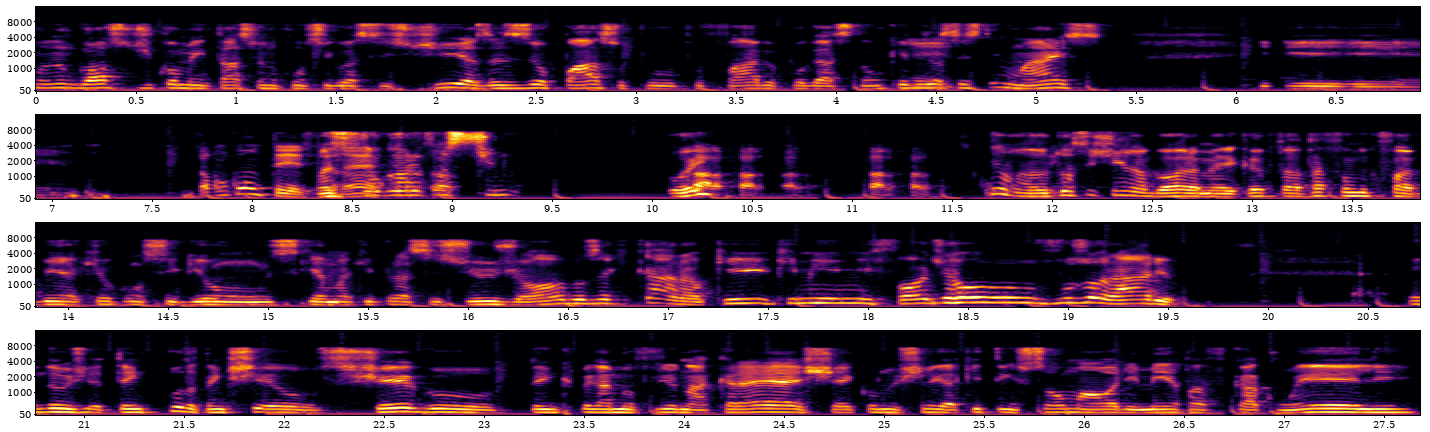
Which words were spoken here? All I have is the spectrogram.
eu não gosto de comentar se eu não consigo assistir. Às vezes eu passo pro, pro Fábio, pro Gastão, que eles Isso. assistem mais. E... Só um contexto, Mas né? agora eu tô assistindo. Oi? Fala, fala, fala. Fala, fala. Desculpa. Não, eu tô assistindo agora, American. Tava tá falando com o Fabinho aqui, eu consegui um esquema aqui pra assistir os jogos. É que, cara, o que, que me, me fode é o fuso horário. Quando eu, eu tenho, puta, tem que eu chego, tenho que pegar meu filho na creche, aí quando chega aqui tem só uma hora e meia pra ficar com ele,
